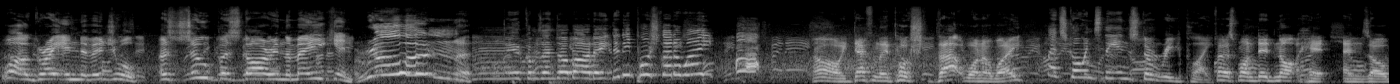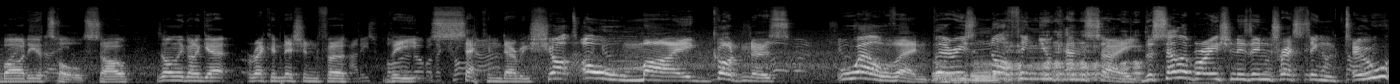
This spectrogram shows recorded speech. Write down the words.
What a great individual. A superstar in the making. Run! Here comes Enzo Bardi. Did he push that away? Oh, Oh, he definitely pushed that one away. Let's go into the instant replay. First one did not hit Enzo Bardi at all, so he's only going to get recognition for the secondary shot. Oh my goodness! Well then, there is nothing you can say. The celebration is interesting too.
